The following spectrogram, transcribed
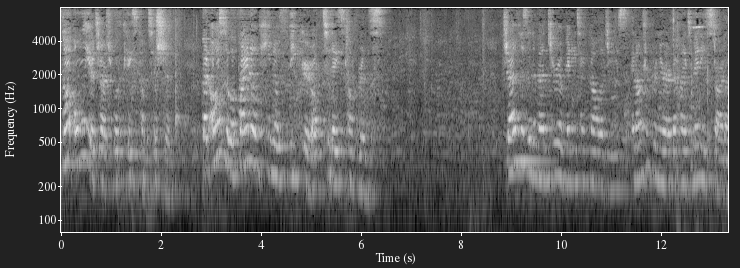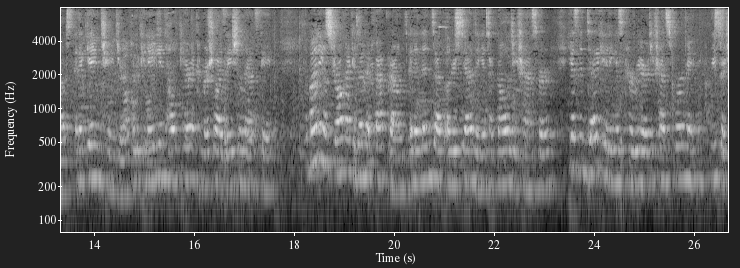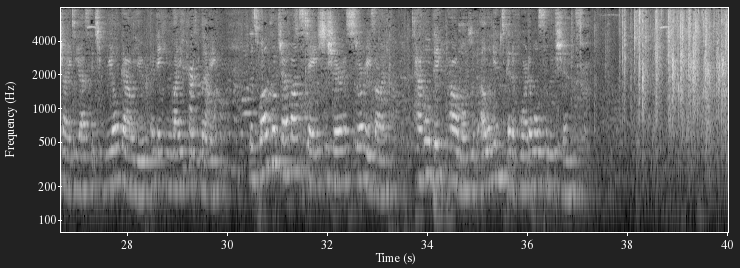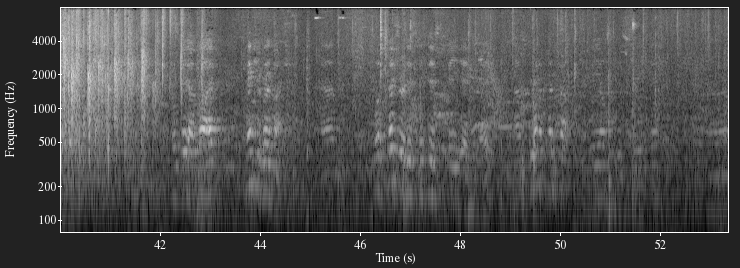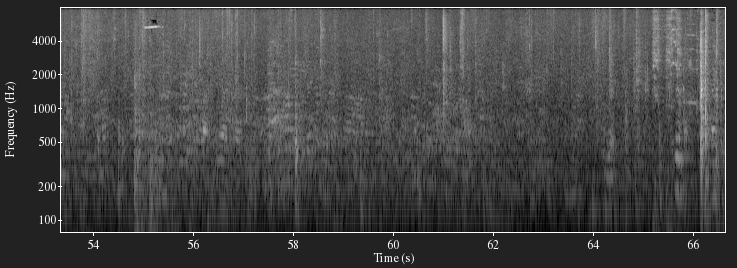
not only a judge for the case competition, but also a final keynote speaker of today's conference. Geoff is an inventor of many technologies, an entrepreneur behind many startups, and a game changer for the Canadian healthcare and commercialization landscape. Combining a strong academic background and an in-depth understanding in technology transfer, he has been dedicating his career to transforming research ideas into real value and making life worth living. Let's welcome Geoff on stage to share his stories on Tackle Big Problems with Elegant and Affordable Solutions. Okay, I'm live. Thank you very much. Um, what a pleasure it is, it is Thank you.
